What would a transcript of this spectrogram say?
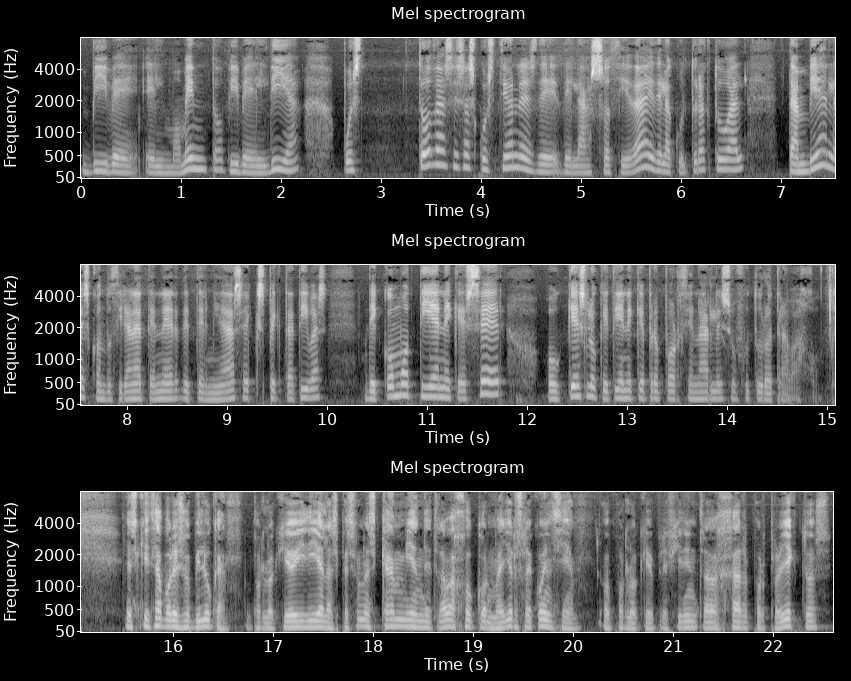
vive el momento, vive el día, pues todas esas cuestiones de, de, la sociedad y de la cultura actual también les conducirán a tener determinadas expectativas de cómo tiene que ser o qué es lo que tiene que proporcionarle su futuro trabajo. Es quizá por eso, Piluca, por lo que hoy día las personas cambian de trabajo con mayor frecuencia o por lo que prefieren trabajar por proyectos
